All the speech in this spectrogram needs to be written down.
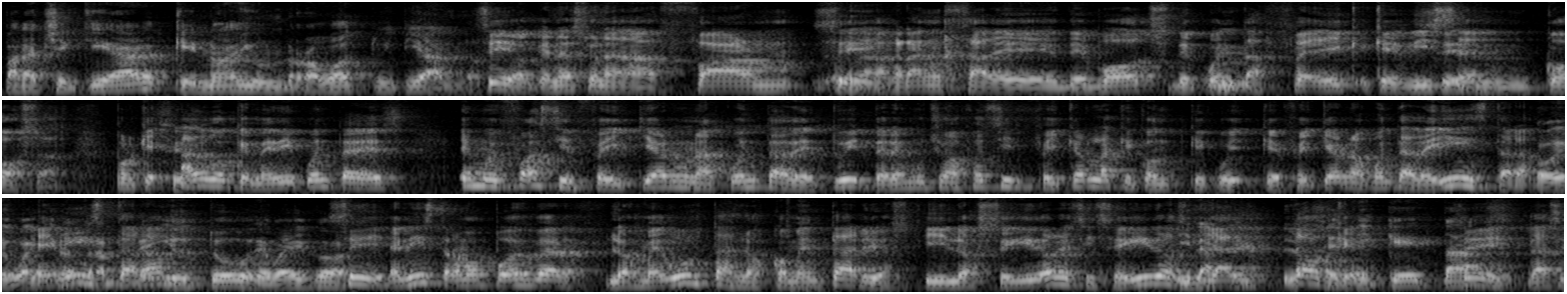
para chequear que no hay un robot tuiteando. Sí, o que no es una farm, Sí. Mm. una granja de, de bots, de cuentas fake que dicen cosas. Porque Sí. algo que me di cuenta es, es muy fácil fakear una cuenta de Twitter, es mucho más fácil fakearla que, con- que, que fakear una cuenta de Instagram. O de cualquier en otra, Instagram, de YouTube, de cualquier cosa. Sí, en Instagram vos podés ver los me gustas, los comentarios y los seguidores y seguidos Y las- al las toque. etiquetas. Sí, las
